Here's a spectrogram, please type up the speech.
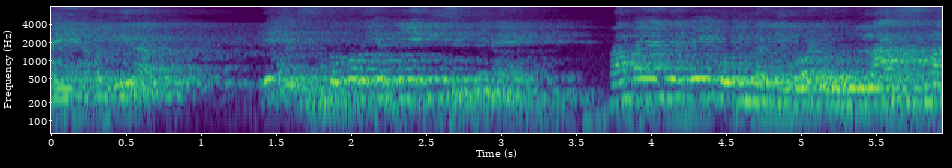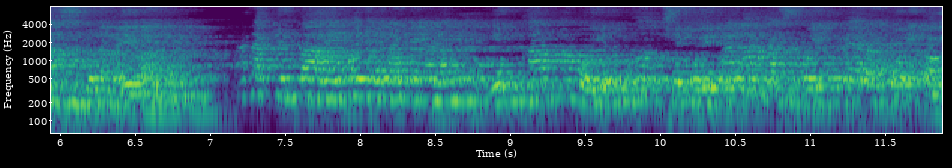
ayaw na maghirap. Yes, totoo yan. Yan isipin eh. Mamaya gabi, huli ka ni Lord, yung last mass mo na ngayon, anak, yung bahay mo, yung anak anak mo, yung kama mo, yung kotse mo, yung alakas mo, yung pera mo, ikaw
